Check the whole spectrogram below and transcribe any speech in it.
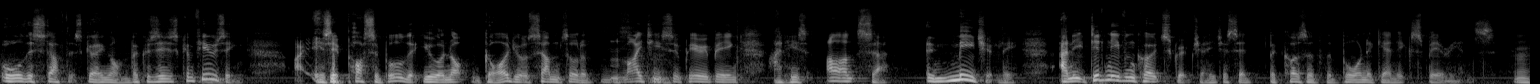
all this stuff that's going on? Because it is confusing. Uh, Is it possible that you are not God, you're some sort of mm-hmm. mighty mm-hmm. superior being? And his answer immediately, and he didn't even quote scripture, he just said, because of the born again experience. Mm.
